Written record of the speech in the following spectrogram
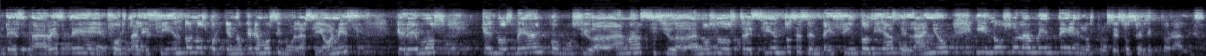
de estar este, fortaleciéndonos porque no queremos simulaciones, queremos que nos vean como ciudadanas y ciudadanos los 365 días del año y no solamente en los procesos electorales,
